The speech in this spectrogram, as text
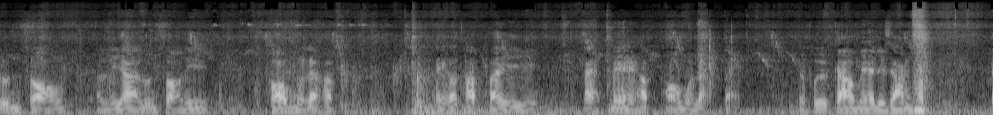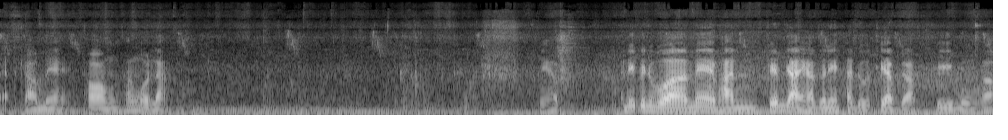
รุ่นสองภรรยารุ่นสองนี้ท้องหมดแล้วครับ ให้เขาทับไปแปดแม่ครับ ท้องหมดแล้วแปดเผื่อเก้าแม่ด้วยซ้ำครับแปดเก้าแม่ท้องทั้งหมดแล้วนี่ครับ อันนี้เป็นวัวแม่พันธุ์เฟรมใหญ่ครับตัวนี้ถ้าดูเทียบกับที่มุมเขา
